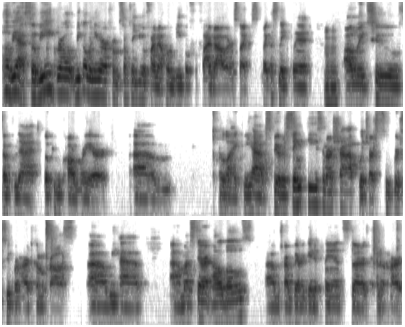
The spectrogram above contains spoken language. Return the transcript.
Oh yeah, so we grow we go anywhere from something you will find at Home Depot for five dollars, like like a snake plant, mm-hmm. all the way to something that what people call rare. Um, like we have Spiritus Sanctis in our shop, which are super super hard to come across. Uh, we have uh, Monstera albos, uh, which are variegated plants that are kind of hard,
